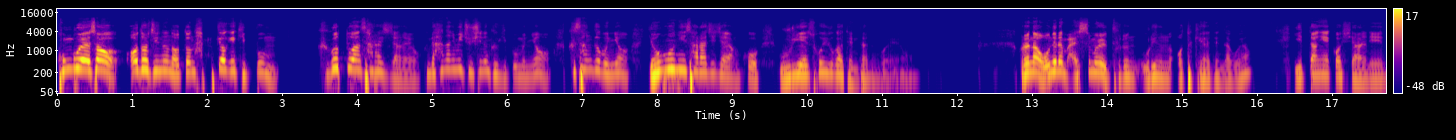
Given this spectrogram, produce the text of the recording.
공부해서 얻어지는 어떤 합격의 기쁨 그것 또한 사라지잖아요. 근데 하나님이 주시는 그 기쁨은요. 그 상급은요. 영원히 사라지지 않고 우리의 소유가 된다는 거예요. 그러나 오늘의 말씀을 들은 우리는 어떻게 해야 된다고요? 이 땅의 것이 아닌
